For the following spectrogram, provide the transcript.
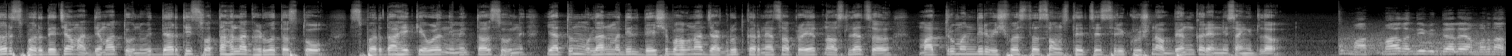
तर स्पर्धेच्या माध्यमातून विद्यार्थी स्वतःला घडवत असतो. स्पर्धा हे केवळ निमित्त असून यातून मुलांमधील देशभावना जागृत करण्याचा प्रयत्न असल्याचं मातृमंदिर विश्वस्त संस्थेचे श्रीकृष्ण अभ्यंकर यांनी सांगितलं. महात्मा गांधी विद्यालय अंबरनाथ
